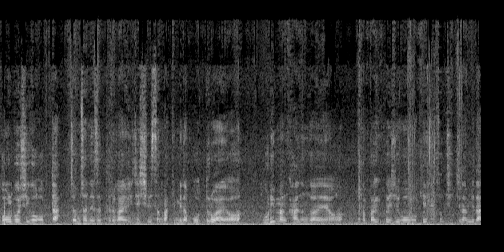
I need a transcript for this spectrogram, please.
거울 보시고 없다. 점선에서 들어가요. 이제 실선 바뀝니다. 못 들어와요. 우리만 가는 거예요. 깜빡이 끄시고 계속 직진합니다.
